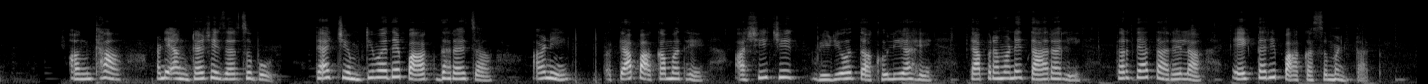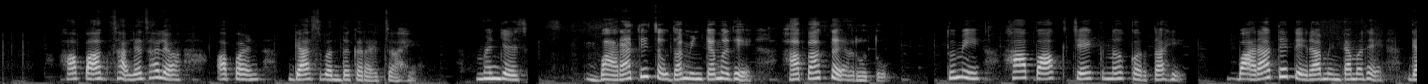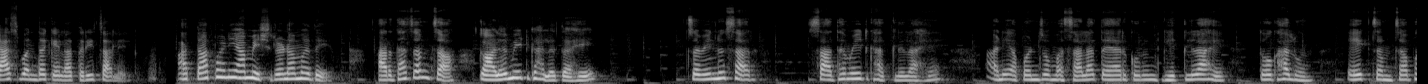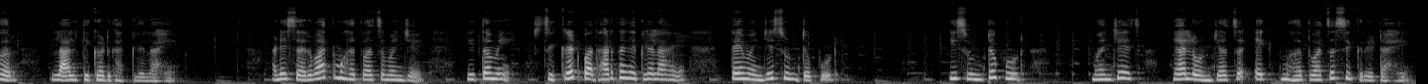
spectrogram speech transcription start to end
अंगठा आणि अंगठ्या शेजारचं बोट त्या चिमटीमध्ये पाक धरायचा आणि त्या पाकामध्ये अशी जी व्हिडिओ दाखवली आहे त्याप्रमाणे तार आली तर त्या तारेला एक तारी पाक असं म्हणतात. हा पाक झाल्या झाल्या आपण गॅस बंद करायचा आहे. म्हणजेच बारा ते चौदा मिनटामध्ये हा पाक तयार होतो. तुम्ही हा पाक चेक न करताही बारा ते तेरा मिनटामध्ये गॅस बंद केला तरी चालेल. आता आपण या मिश्रणामध्ये अर्धा चमचा काळं मीठ घालत आहे. चवीनुसार साधं मीठ घातलेलं आहे आणि आपण जो मसाला तयार करून घेतलेला आहे तो घालून एक चमचाभर लाल तिखट घातलेलं आहे. आणि सर्वात महत्त्वाचं म्हणजे इथं मी सिक्रेट पदार्थ घेतलेला आहे ते म्हणजे सुंठपूड ही सुंठपूड म्हणजेच ह्या लोणच्याचं एक महत्त्वाचं सिक्रेट आहे.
